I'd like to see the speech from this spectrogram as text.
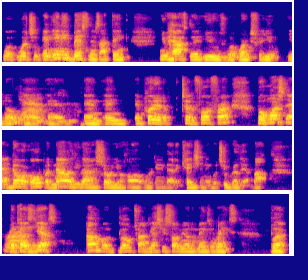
what, what, you in any business, I think you have to use what works for you, you know, yeah. and, and and and and put it to the forefront. But once that door open, now you got to show your hard work and dedication and what you're really about. Right. Because yes, I'm a globetrotter. Yes, you saw me on Amazing Race, but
